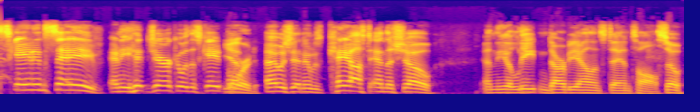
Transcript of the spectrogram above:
skate and save, and he hit Jericho with a skateboard. It was and it was chaos to end the show, and the Elite and Darby Allin stand tall. So,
